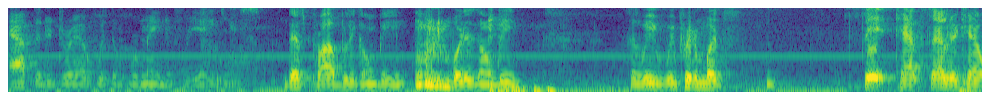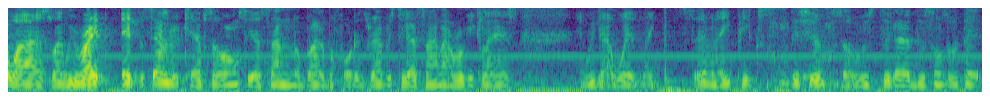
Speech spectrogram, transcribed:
after the draft with the remaining free agents? That's probably gonna be what it's gonna be, because we we pretty much set cap, salary cap wise. Like we right at the salary cap, so I don't see us signing nobody before the draft. We still got to sign our rookie class, and we got what like seven, eight picks this year. So we still got to do something with that.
